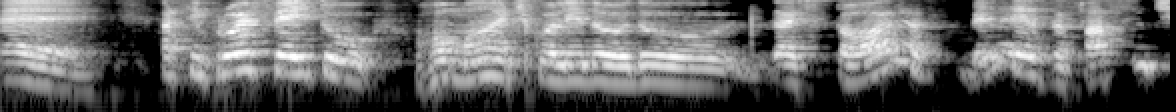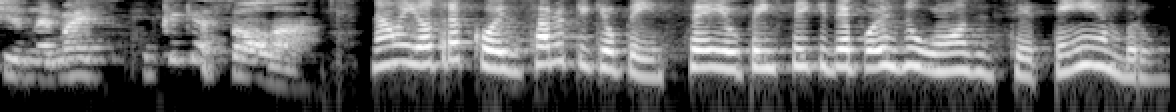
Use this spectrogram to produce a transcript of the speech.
É assim, pro efeito romântico ali do, do, da história, beleza, faz sentido, né? Mas o que, que é só lá? Não, e outra coisa, sabe o que, que eu pensei? Eu pensei que depois do 11 de setembro,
